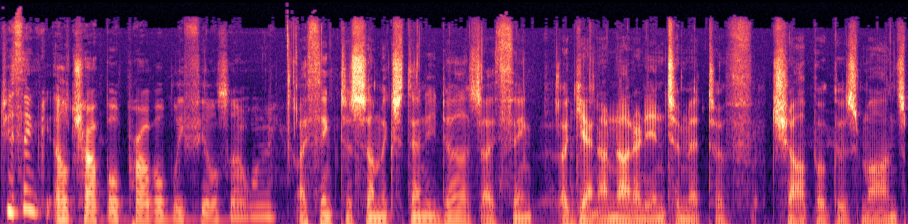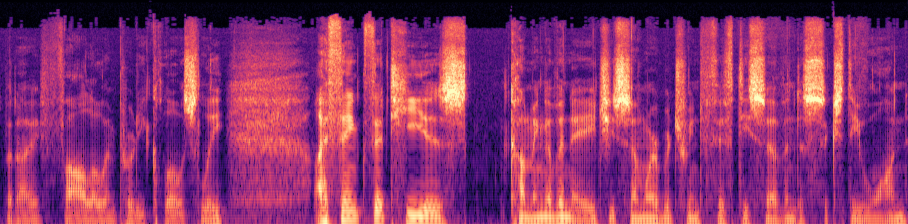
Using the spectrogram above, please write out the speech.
Do you think El Chapo probably feels that way? I think to some extent he does. I think, again, I'm not an intimate of Chapo Guzman's, but I follow him pretty closely. I think that he is coming of an age, he's somewhere between 57 to 61,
